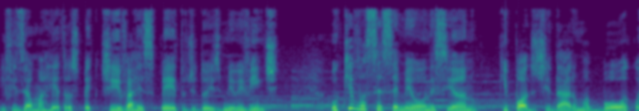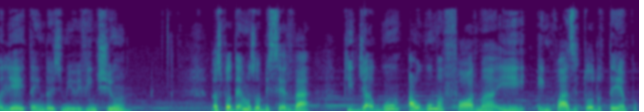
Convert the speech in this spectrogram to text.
e fizer uma retrospectiva a respeito de 2020, o que você semeou nesse ano que pode te dar uma boa colheita em 2021. Nós podemos observar que de algum, alguma forma e em quase todo o tempo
